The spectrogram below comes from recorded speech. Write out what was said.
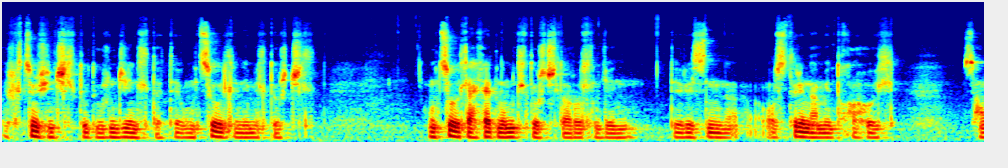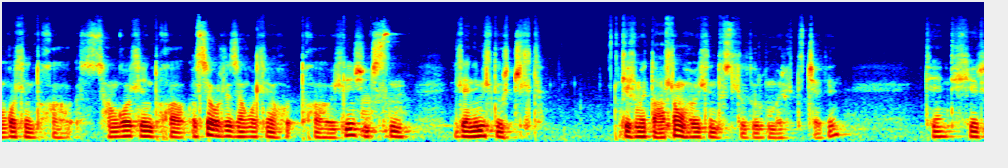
зүйн шинжилтүүд өрнжийн л та тийм үндсэн хуулийн нэмэлт өөрчлөлт. Үндсэн хууль ахаад нэмэлт өөрчлөлт оруулна гин. Дээрэс нь улс төрийн намын тухай хууль сонгуулийн тухай сонгуулийн тухай улсын хурлын сонгуулийн тухай хуулийн шинжилсэн нэлээд нэмэлт өөрчлөлт. Гэх мэт олон хуулийн төслүүд өргөн баригдчихад байна. Тийм тэгэхээр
